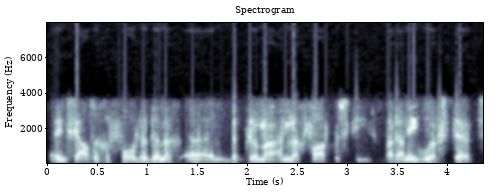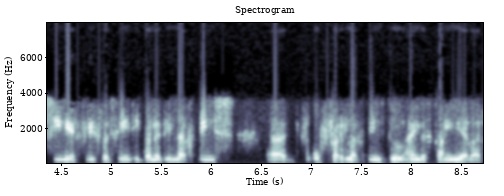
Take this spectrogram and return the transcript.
en selfs 'n gevorderde lig, uh, diploma in lugvaartbestuur wat dan die hoogste senior vlieglisensie binne die lugdiens uh, of vir lugdiensdoeleindes kan lewer.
